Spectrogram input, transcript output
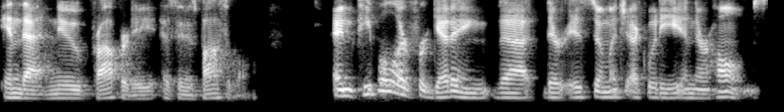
in that new property as soon as possible. And people are forgetting that there is so much equity in their homes.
